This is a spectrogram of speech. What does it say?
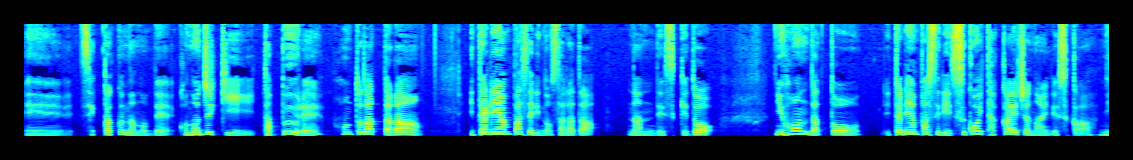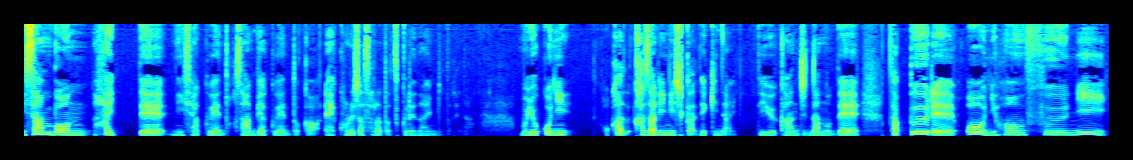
えー、せっかくなのでこの時期タプーレ本当だったらイタリアンパセリのサラダなんですけど日本だとイタリアンパセリすごい高いじゃないですか。23本入って200円とか300円とかえこれじゃサラダ作れないみたいな。もう横に飾りにしかできないっていう感じなのでタプーレを日本風に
